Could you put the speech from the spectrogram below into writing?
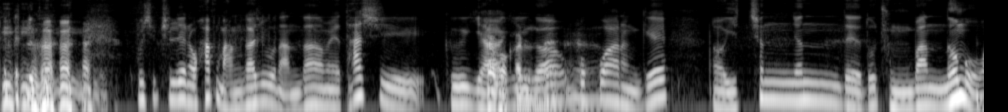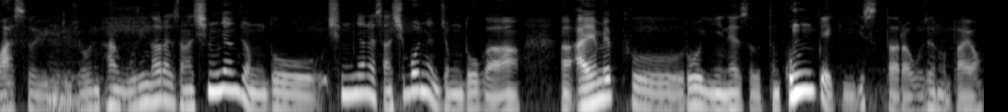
97년에 확 망가지고 난 다음에 다시 그 이야기가 회복하는데, 예. 복구하는 게 어, 2000년대도 중반 넘어와서 일이죠. 그러니까 한 우리나라에서는 한 10년 정도, 10년에서 한 15년 정도가 아, IMF로 인해서 어떤 공백이 있었다라고 저는 봐요.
